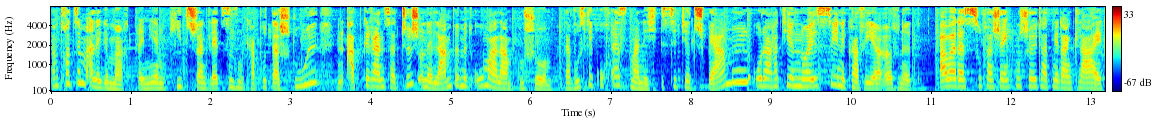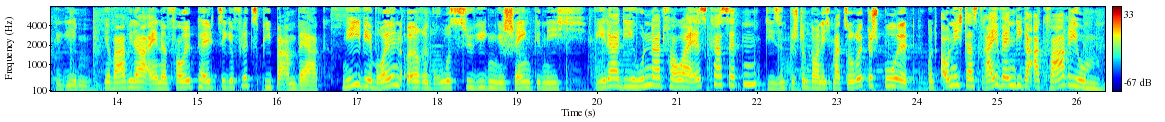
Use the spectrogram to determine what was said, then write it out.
Haben trotzdem alle gemacht. Bei mir im Kiez stand letztens ein kaputter Stuhl, ein abgeranzter Tisch und eine Lampe mit Oma-Lampenschirm. Da wusste ich auch erstmal nicht, ist das jetzt Sperrmüll oder hat hier ein neues Szenecafé eröffnet? Aber das zu verschenken Schild hat mir dann Klarheit gegeben. Hier war wieder eine faulpelzige Flitzpiepe am Werk. Nee, wir wollen eure großzügigen Geschenke nicht. Weder die 100 VHS-Kassetten, die sind bestimmt noch nicht mal zurückgespult, und auch nicht das dreiwendige Aquarium.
